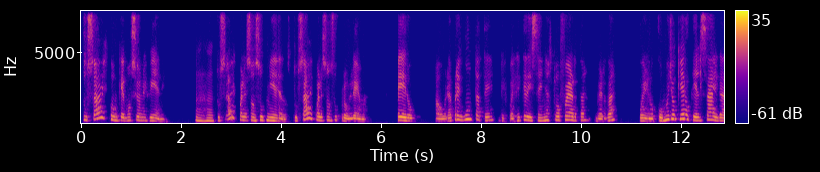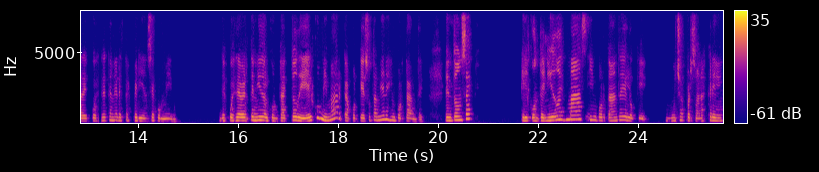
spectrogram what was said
tú sabes con qué emociones viene. Tú sabes cuáles son sus miedos, tú sabes cuáles son sus problemas. Pero ahora pregúntate, después de que diseñas tu oferta, ¿verdad? Bueno, ¿cómo yo quiero que él salga después de tener esta experiencia conmigo? después de haber tenido el contacto de él con mi marca, porque eso también es importante. Entonces, el contenido es más importante de lo que muchas personas creen,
